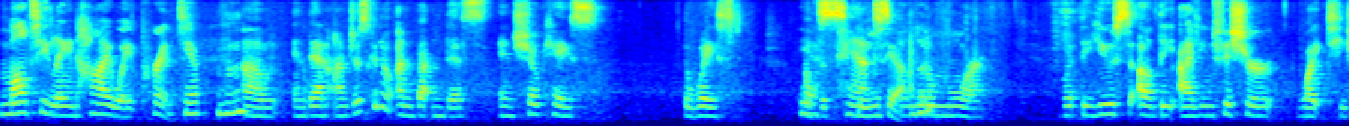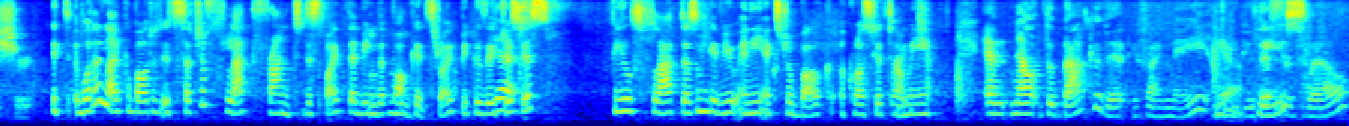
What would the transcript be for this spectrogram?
Multi-lane highway print. Yep. mhm. Um, and then I'm just going to unbutton this and showcase the waist of the pant please, yeah. a little more with the use of the Eileen Fisher white t-shirt. It's, what I like about it, it's such a flat front, despite there being the pockets, right? Because it just, Mm-hmm. Yes. just feels flat, doesn't give you any extra bulk across your tummy. And now the back of it, if I may, I'll Yeah, give you this as well.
